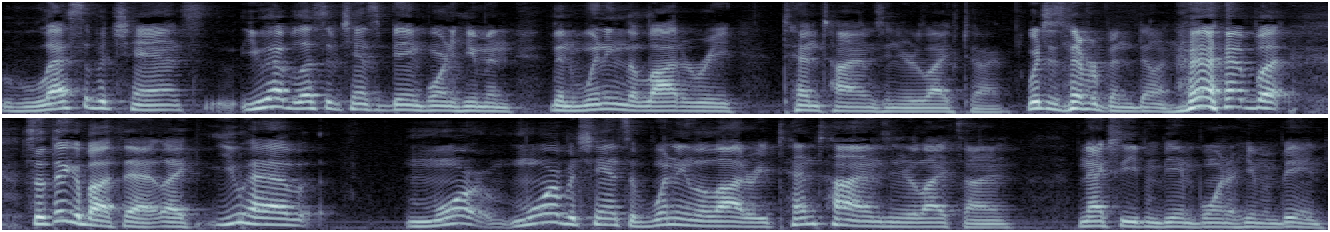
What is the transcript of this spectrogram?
less of a chance. You have less of a chance of being born a human than winning the lottery 10 times in your lifetime, which has never been done. but so think about that. Like you have more more of a chance of winning the lottery 10 times in your lifetime than actually even being born a human being.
